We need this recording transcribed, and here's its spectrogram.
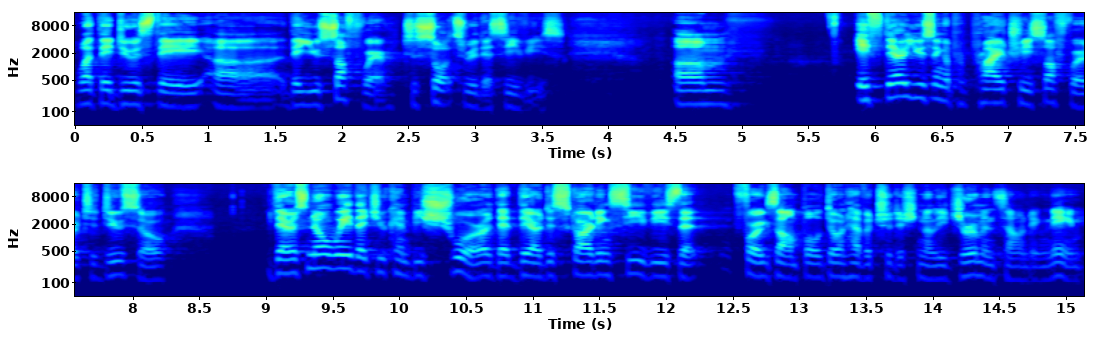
what they do is they, uh, they use software to sort through their CVs. Um, if they're using a proprietary software to do so, there's no way that you can be sure that they are discarding CVs that, for example, don't have a traditionally German-sounding name.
